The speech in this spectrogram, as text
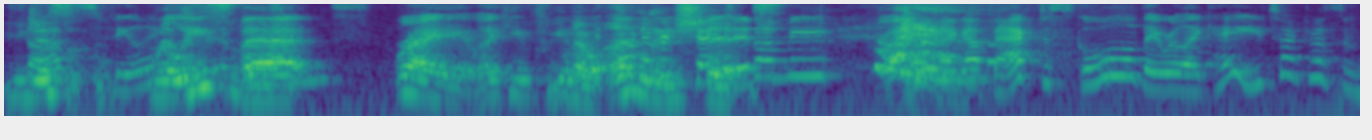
You thoughts, just feelings, release that. Right. Like you've you know No one ever unleashed checked it. in on me. Right. When I got back to school, they were like, "Hey, you talked about some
